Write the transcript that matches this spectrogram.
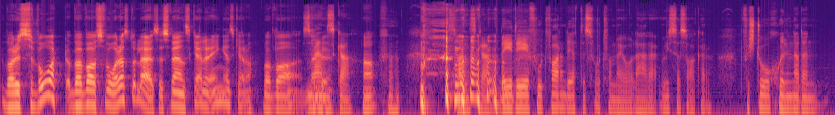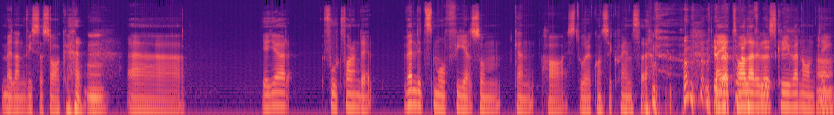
var det svårt? Vad var svårast att lära sig? Svenska eller engelska då? Vad var, Svenska. Du, ja. Svenska. Det, det är fortfarande jättesvårt för mig att lära vissa saker. Förstå skillnaden mellan vissa saker. Mm. Eh, jag gör fortfarande väldigt små fel som kan ha stora konsekvenser. När jag talar eller skriver någonting. Ja.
